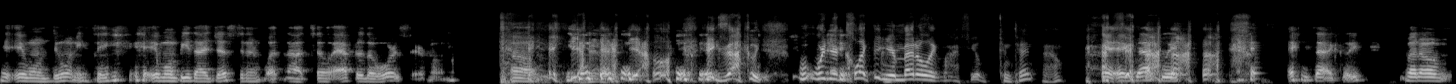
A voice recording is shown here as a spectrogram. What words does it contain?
it, it, won't do anything. it won't be digested and whatnot till after the award ceremony. Um, yeah, yeah, exactly. When you're collecting your medal, like I feel content now. yeah, exactly, exactly. But um,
